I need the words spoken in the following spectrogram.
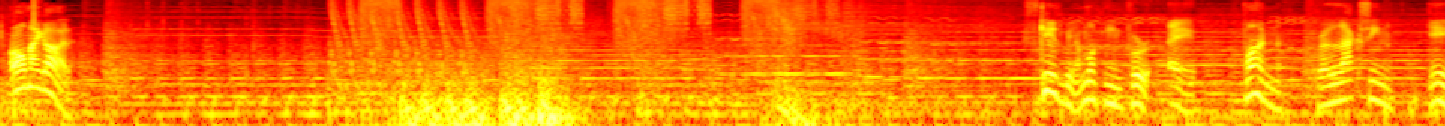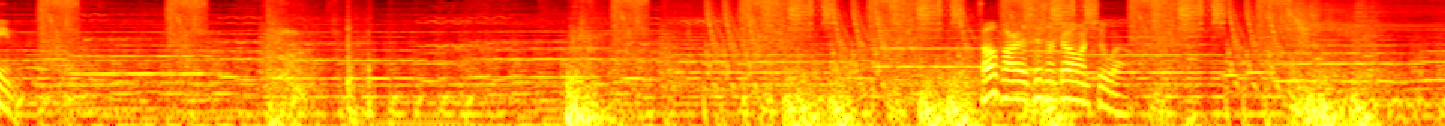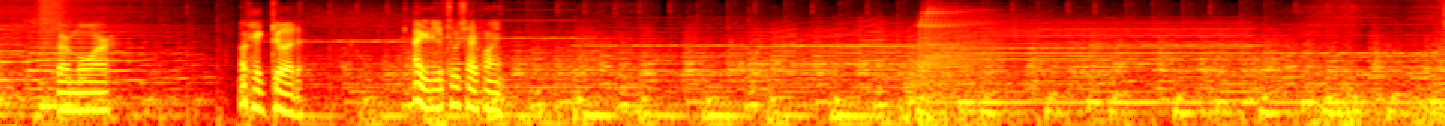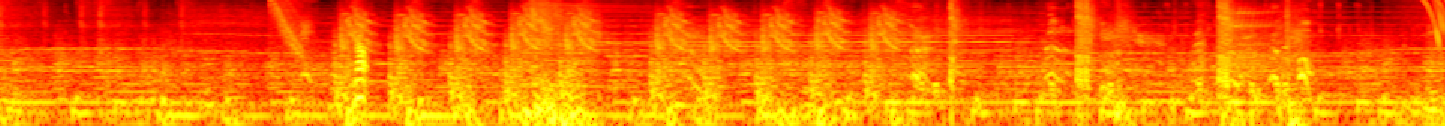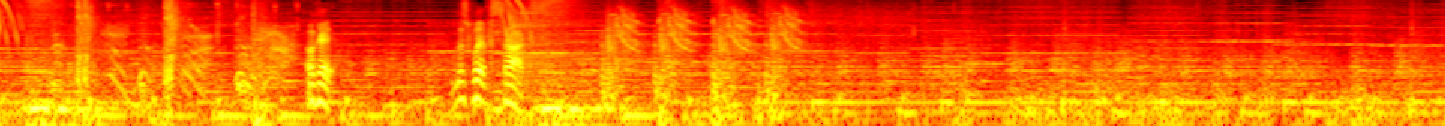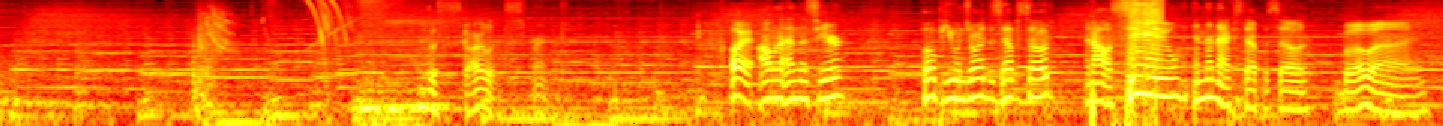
Oh my god! Excuse me, I'm looking for a fun, relaxing game. So far, this isn't going too well. There more? Okay, good. I need to get to a checkpoint. Okay. This whip sucks. The Scarlet Sprint. Okay, I'm gonna end this here. Hope you enjoyed this episode, and I'll see you in the next episode. Bye bye.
